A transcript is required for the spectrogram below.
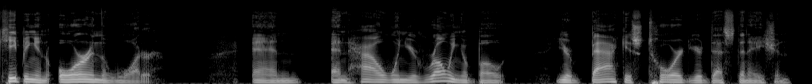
keeping an oar in the water and and how when you're rowing a boat your back is toward your destination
